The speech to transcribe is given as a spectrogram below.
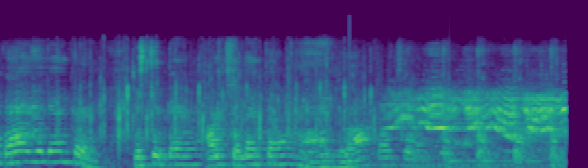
Applause again for Mr. Bear Archuleta and Rock Archuleta.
